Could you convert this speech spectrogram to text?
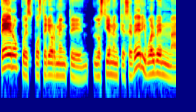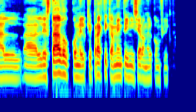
pero pues posteriormente los tienen que ceder y vuelven al, al estado con el que prácticamente iniciaron el conflicto.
